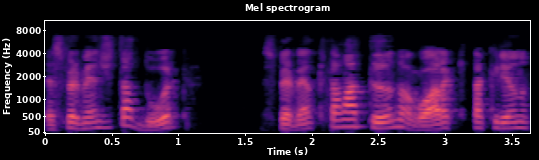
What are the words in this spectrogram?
É o Superman ditador, cara. É o Superman que tá matando agora, que tá criando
